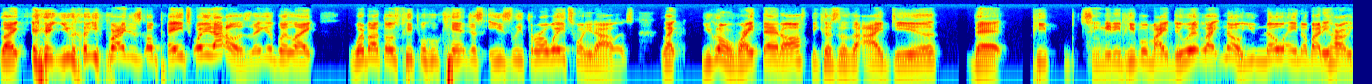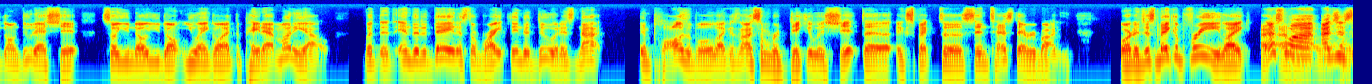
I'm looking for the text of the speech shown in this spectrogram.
Like you, you probably just gonna pay twenty dollars, nigga. But like, what about those people who can't just easily throw away twenty dollars? Like, you gonna write that off because of the idea that people, too many people might do it? Like, no, you know, ain't nobody hardly gonna do that shit. So you know, you don't, you ain't gonna have to pay that money out. But at the end of the day, that's the right thing to do. It. It's not implausible. Like it's not some ridiculous shit to expect to send tests to everybody or to just make them free. Like That's I don't why know, I just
